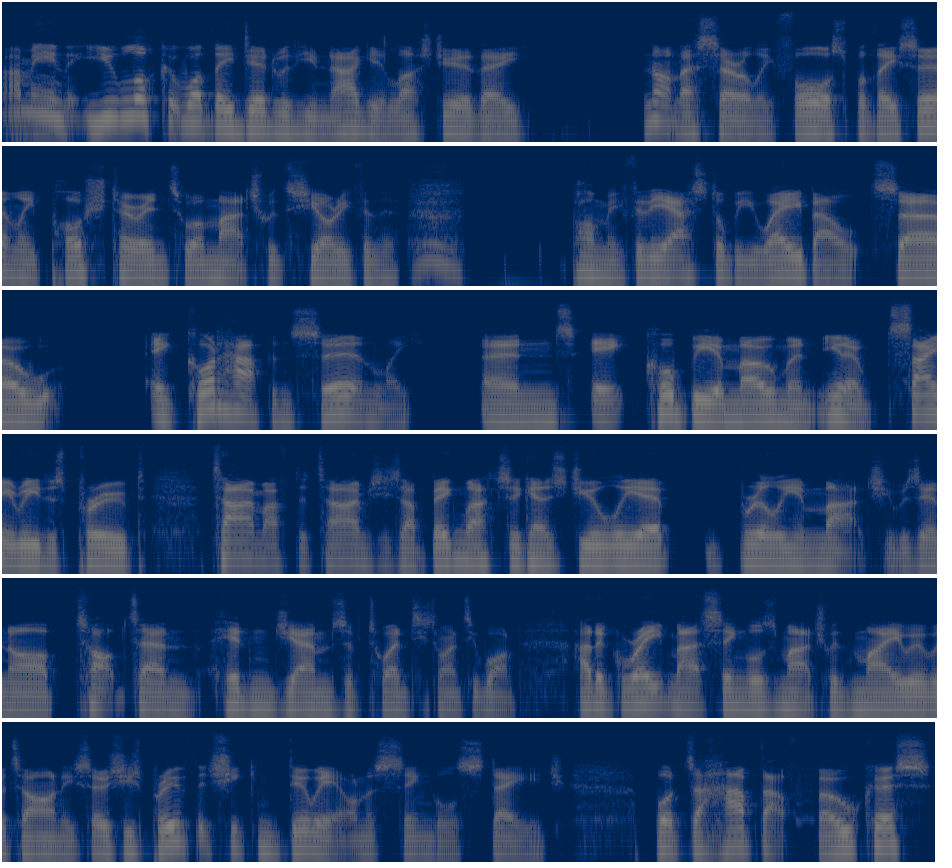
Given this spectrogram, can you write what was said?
I mean, you look at what they did with Unagi last year. They not necessarily forced, but they certainly pushed her into a match with Syuri for the pardon me for the SWA belt. So it could happen certainly. And it could be a moment, you know, Saya has proved time after time. She's had big matches against Giulia, brilliant match. It was in our top 10 hidden gems of 2021. Had a great match, singles match with Mayu Iwatani. So she's proved that she can do it on a single stage. But to have that focus,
